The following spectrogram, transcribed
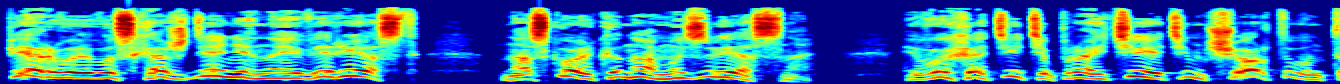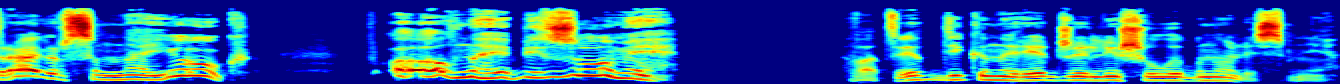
«Первое восхождение на Эверест, насколько нам известно, и вы хотите пройти этим чертовым траверсом на юг? Полное безумие!» В ответ Дикон и Реджи лишь улыбнулись мне.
